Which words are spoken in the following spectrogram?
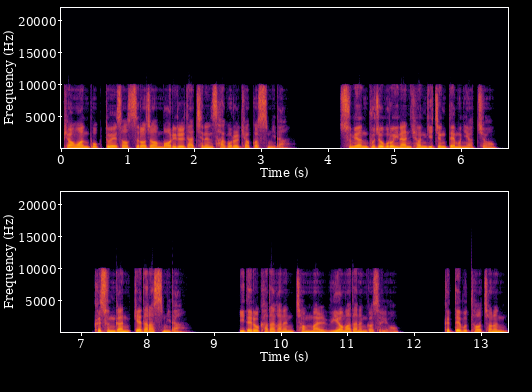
병원 복도에서 쓰러져 머리를 다치는 사고를 겪었습니다. 수면 부족으로 인한 현기증 때문이었죠. 그 순간 깨달았습니다. 이대로 가다가는 정말 위험하다는 것을요. 그때부터 저는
